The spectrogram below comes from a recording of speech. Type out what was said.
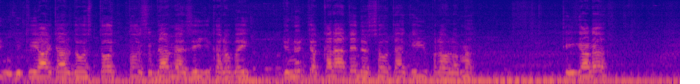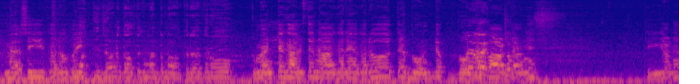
ਜੀ ਕੀ ਹਾਲ ਚਾਲ ਦੋਸਤੋ? ਤੋਂ ਸਿੱਧਾ ਮੈਸੇਜ ਕਰੋ ਬਈ ਜਿਹਨੂੰ ਚੱਕਰ ਆ ਤੇ ਦੱਸੋ ਤਾਂ ਕੀ ਪ੍ਰੋਬਲਮ ਆ। ਠੀਕ ਆ ਨਾ? ਮੈਸੇਜ ਕਰੋ ਬਈ। ਬਾਕੀ ਜਾਣ ਗਲਤ ਕਮੈਂਟ ਨਾ ਕਰਿਆ ਕਰੋ। ਕਮੈਂਟ ਗਲਤ ਨਾ ਕਰਿਆ ਕਰੋ ਤੇ ਬੁੰਡ ਬੁੰਡ ਪਾੜ ਦਾਂਗੇ। ਠੀਕ ਆ ਨਾ?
